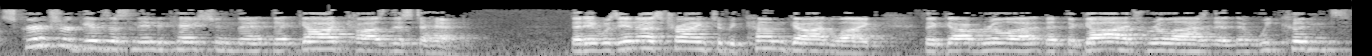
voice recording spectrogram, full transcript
Scripture gives us an indication that, that God caused this to happen. That it was in us trying to become God-like that God realized that the gods realized that, that we couldn't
